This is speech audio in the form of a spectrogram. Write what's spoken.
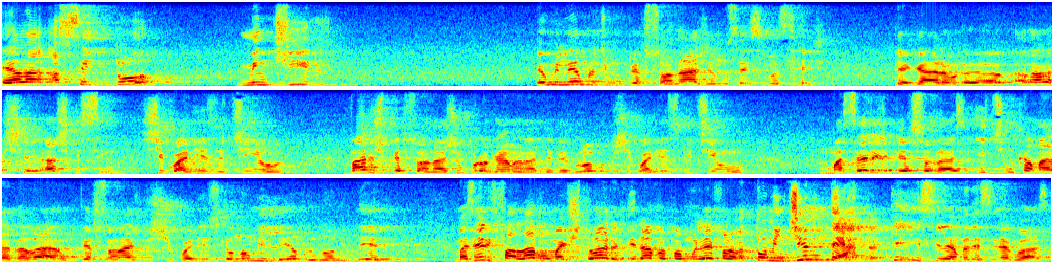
ela aceitou mentir. Eu me lembro de um personagem, não sei se vocês pegaram, eh, acho, acho que sim, Chico Anísio tinha vários personagens, um programa na TV Globo com Chico Anísio que tinha uma série de personagens. E tinha um camarada lá, um personagem do Chico Anísio, que eu não me lembro o nome dele, mas ele falava uma história, virava para a mulher e falava: Tô mentindo, Terta? Quem se lembra desse negócio?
